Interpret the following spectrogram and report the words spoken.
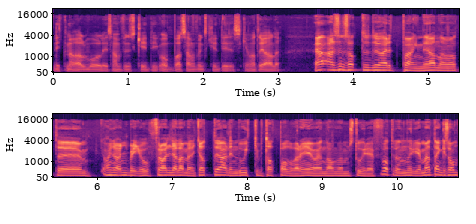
litt mer alvorlig samfunnskritikk og bare samfunnskritiske materiale. Ja, jeg syns at du har et poeng der, Han, at uh, han, han blir jo for all del Jeg mener ikke at Erlend Loe ikke blir tatt på alvor, han er jo en av de store forfatterne i Norge. Men jeg tenker sånn,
